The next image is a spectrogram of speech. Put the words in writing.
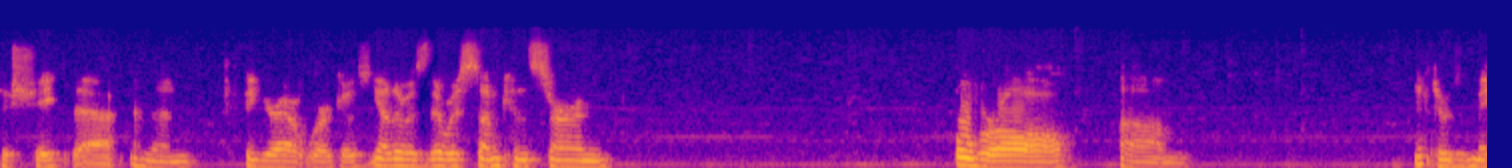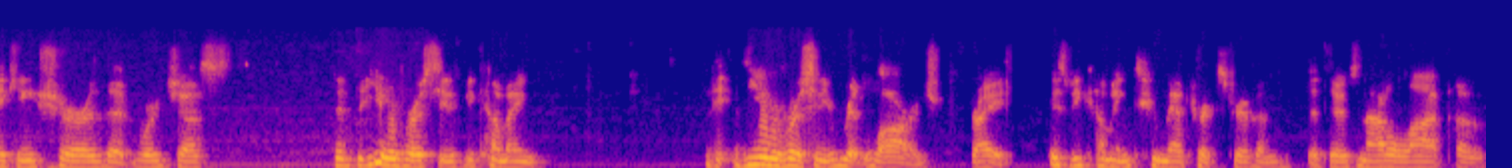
to shape that and then figure out where it goes. You know, there was there was some concern overall um, in terms of making sure that we're just that the university is becoming the, the university writ large, right, is becoming too metrics driven, that there's not a lot of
